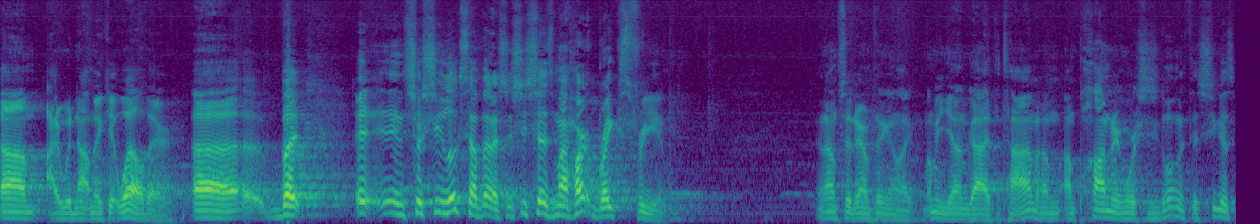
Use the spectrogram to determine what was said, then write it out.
Um, I would not make it well there. Uh, but, and so she looks up at us and she says, My heart breaks for you. And I'm sitting there, I'm thinking, like, I'm a young guy at the time, and I'm, I'm pondering where she's going with this. She goes,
